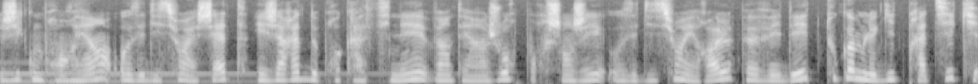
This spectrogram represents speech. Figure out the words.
J'y comprends rien aux éditions Hachette et J'arrête de procrastiner 21 jours pour changer aux éditions Erol peuvent aider, tout comme le guide pratique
